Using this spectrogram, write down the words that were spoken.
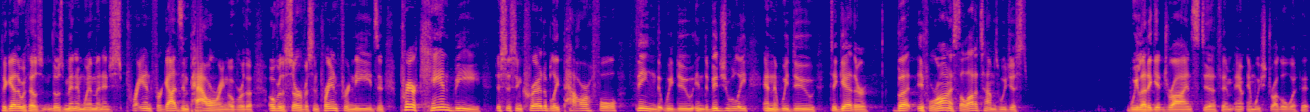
together with those those men and women and just praying for God's empowering over the over the service and praying for needs. And prayer can be just this incredibly powerful thing that we do individually and that we do together. But if we're honest, a lot of times we just we let it get dry and stiff and, and, and, we struggle with it.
